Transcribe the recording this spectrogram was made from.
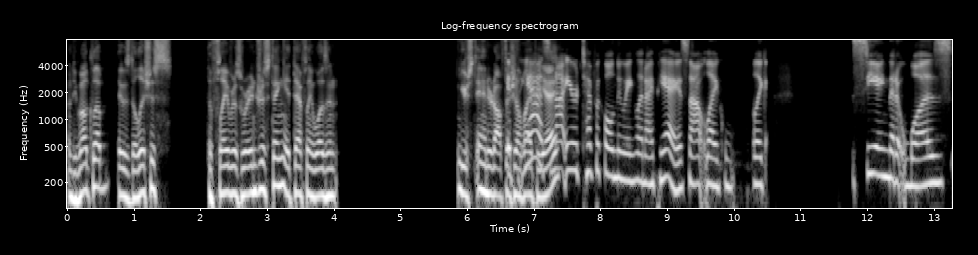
Empty Mug Club. It was delicious. The flavors were interesting. It definitely wasn't your standard off the shelf yeah, IPA. it's not your typical New England IPA. It's not like like seeing that it was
